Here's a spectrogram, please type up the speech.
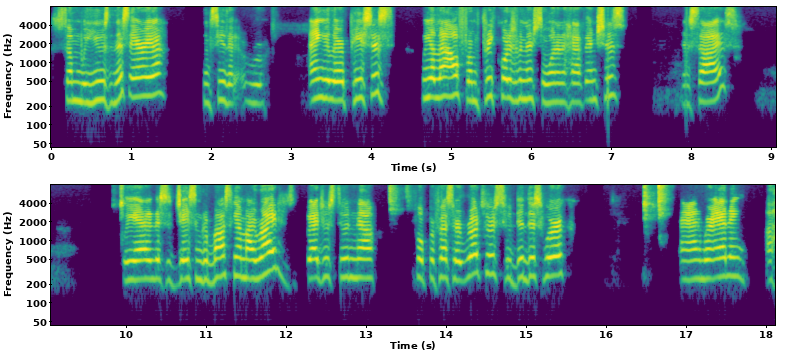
some we use in this area. You can see the angular pieces. We allow from three quarters of an inch to one and a half inches in size. We added, this is Jason Grabosky on my right, graduate student now, full professor at Rutgers who did this work. And we're adding a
